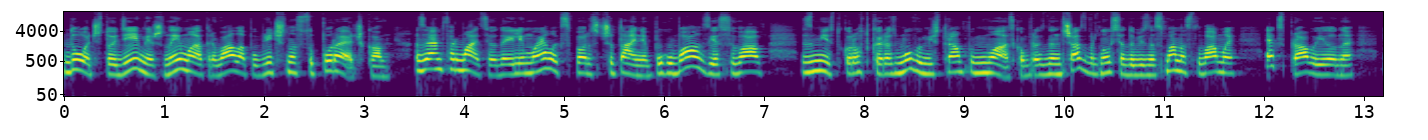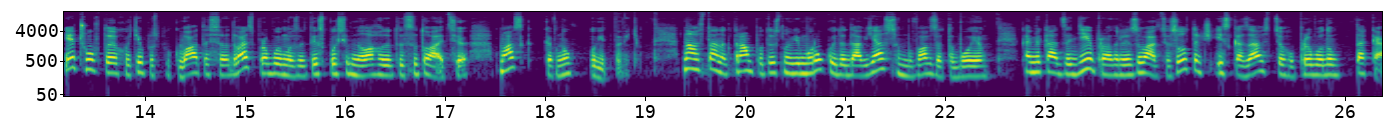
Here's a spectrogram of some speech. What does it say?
Додж. Тоді між ними тривала публічна суперечка. За інформацією Daily Mail, експерт з читання по губах з'ясував зміст короткої розмови між Трампом і Маском. Президент США звернувся до бізнесмена словами як справи, Ілоне. Я чув, ти хотів поспілкуватися. Давай спробуємо знайти спосіб налагодити ситуацію. Маск кивнув у відповідь. Наостанок Трамп потиснув йому руку і додав: Я сумував за тобою. Камікадзе Ді проаналізував цю зустріч і сказав з цього приводу таке.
